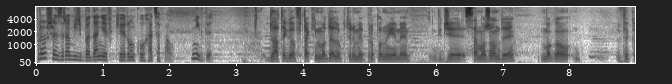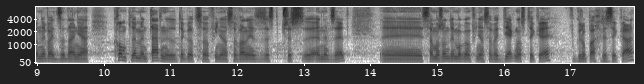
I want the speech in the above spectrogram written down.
proszę zrobić badanie w kierunku HCV. Nigdy. Dlatego w takim modelu, który my proponujemy, gdzie samorządy mogą wykonywać zadania komplementarne do tego, co finansowane jest ze- przez e, NFZ, e, samorządy mogą finansować diagnostykę w grupach ryzyka,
